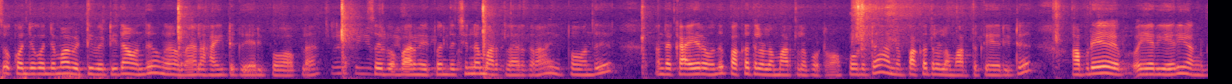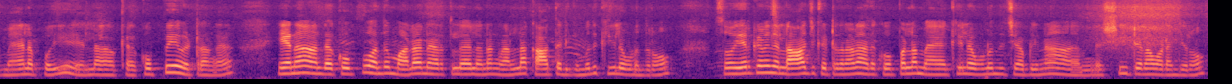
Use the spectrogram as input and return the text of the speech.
ஸோ கொஞ்சம் கொஞ்சமாக வெட்டி வெட்டி தான் வந்து அவங்க மேலே ஹைட்டுக்கு ஏறி போவாப்புல. ஸோ இப்போ பாருங்கள் இப்போ இந்த சின்ன மரத்தில் இருக்கிறான். இப்போ வந்து அந்த கயிறை வந்து பக்கத்தில் உள்ள மரத்தில் போட்டுருவோம் போட்டுட்டு அந்த பக்கத்தில் உள்ள மரத்துக்கு ஏறிட்டு அப்படியே ஏறி ஏறி அங்கிட்டு மேலே போய் எல்லா க கொப்பையும் வெட்டுறாங்க. ஏன்னா அந்த கொப்பு வந்து மழை நேரத்தில் இல்லைன்னா நல்லா காற்றடிக்கும் போது கீழே விழுந்துரும். ஸோ ஏற்கனவே இந்த லாட்ஜ் கட்டுறதுனால அந்த கொப்பெல்லாம் மே கீழே விழுந்துச்சு அப்படின்னா இந்த ஷீட்டெல்லாம் உடஞ்சிரும்.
